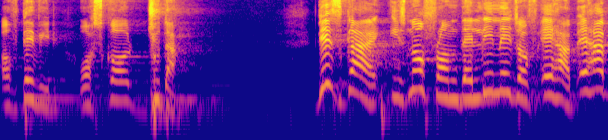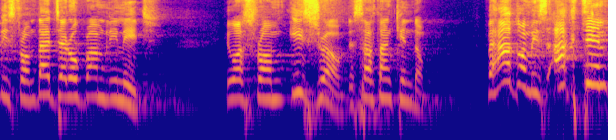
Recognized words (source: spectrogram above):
of David was called Judah. This guy is not from the lineage of Ahab. Ahab is from that Jeroboam lineage. He was from Israel, the southern kingdom. But how come he's acting,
